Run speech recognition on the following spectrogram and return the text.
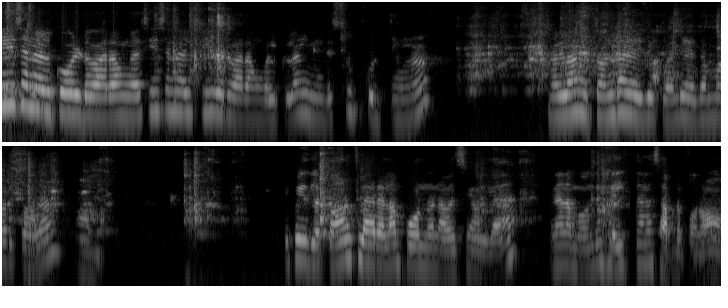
சீசனல் கோல்டு வரவங்க சீசனல் ஃபீவர் வரவங்களுக்குலாம் இந்த சூப் கொடுத்தீங்கன்னா நல்லா தொண்டை இதுக்கு வந்து இதமா இருக்கும்ல? ஆமா. இப்போ இதுல கார்ன்ஃபிளவர் எல்லாம் போடணும்னு அவசியம் இல்லை. ஏன்னா நம்ம வந்து ஹெல்த் தானே சாப்பிட போறோம்.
